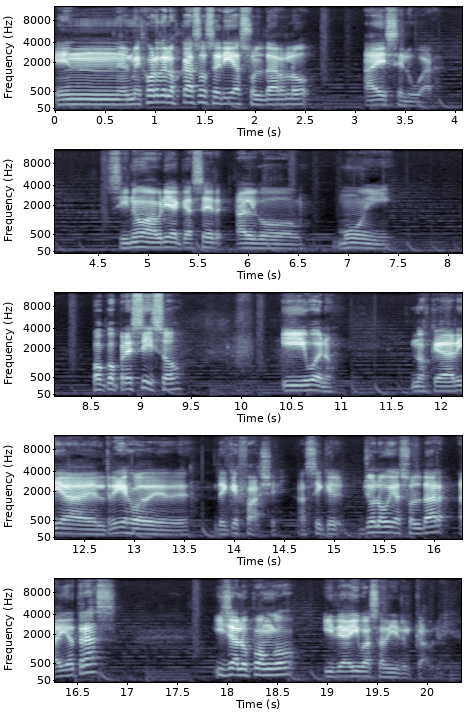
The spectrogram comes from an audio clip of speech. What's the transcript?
En el mejor de los casos sería soldarlo a ese lugar. Si no, habría que hacer algo muy poco preciso. Y bueno, nos quedaría el riesgo de, que falle. Así que yo lo voy a soldar ahí atrás. Y ya lo pongo y de ahí va a salir el cable.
